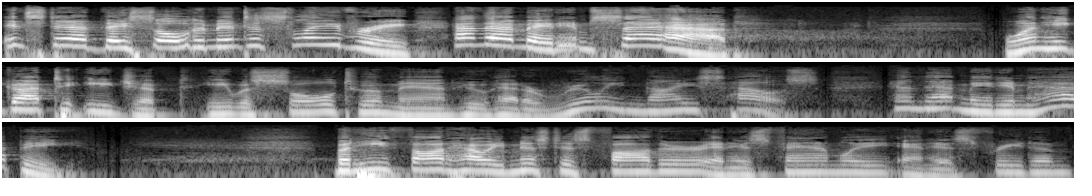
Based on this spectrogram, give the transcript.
Instead, they sold him into slavery, and that made him sad. When he got to Egypt, he was sold to a man who had a really nice house, and that made him happy. But he thought how he missed his father and his family and his freedom,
